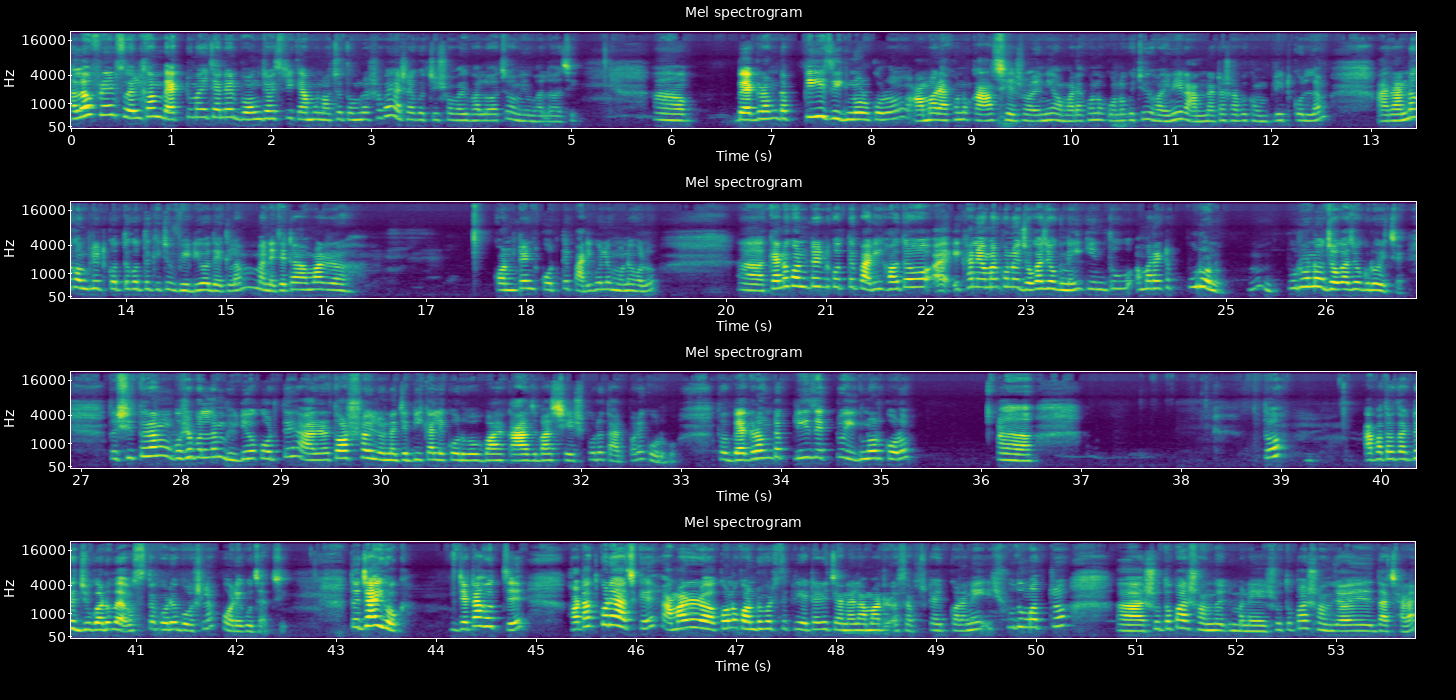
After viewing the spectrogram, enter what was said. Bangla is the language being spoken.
Hello friends welcome back to my channel Bong Joyshree কেমন আছো তোমরা সবাই? আশা করছি সবাই ভালো আছো, আমিও ভালো আছি। ব্যাকগ্রাউন্ডটা প্লিজ ইগনোর করো। আমার এখনও কাজ শেষ হয়নি, আমার এখনও কোনো কিছুই হয়নি। রান্নাটা সবে কমপ্লিট করলাম। আর রান্না কমপ্লিট করতে করতে কিছু ভিডিও দেখলাম। মানে যেটা আমার কন্টেন্ট করতে পারি বলে মনে হলো। কেন কন্টেন্ট করতে পারি? হয়তো এখানে আমার কোনো যোগাযোগ নেই, কিন্তু আমার একটা পুরনো পুরনো যোগাযোগ রয়েছে। তো সুতরাং বসে বললাম ভিডিও করতে আর তর্স হইল না যে বিকালে করব বা কাজ বাজ শেষ করে তারপরে করব। তো ব্যাকগ্রাউন্ডটা প্লিজ একটু ইগনোর করো। তো আপাতত একটা জোগাড়ও ব্যবস্থা করে বসলাম, পরে গোছাচ্ছি। তো যাই হোক, যেটা হচ্ছে হঠাৎ করে আজকে আমার কোনো কন্ট্রোভার্সি ক্রিয়েটারের চ্যানেল আমার সাবস্ক্রাইব করা নেই। শুধুমাত্র সুতপার সঞ্জয় মানে সুতপার সঞ্জয় দা ছাড়া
